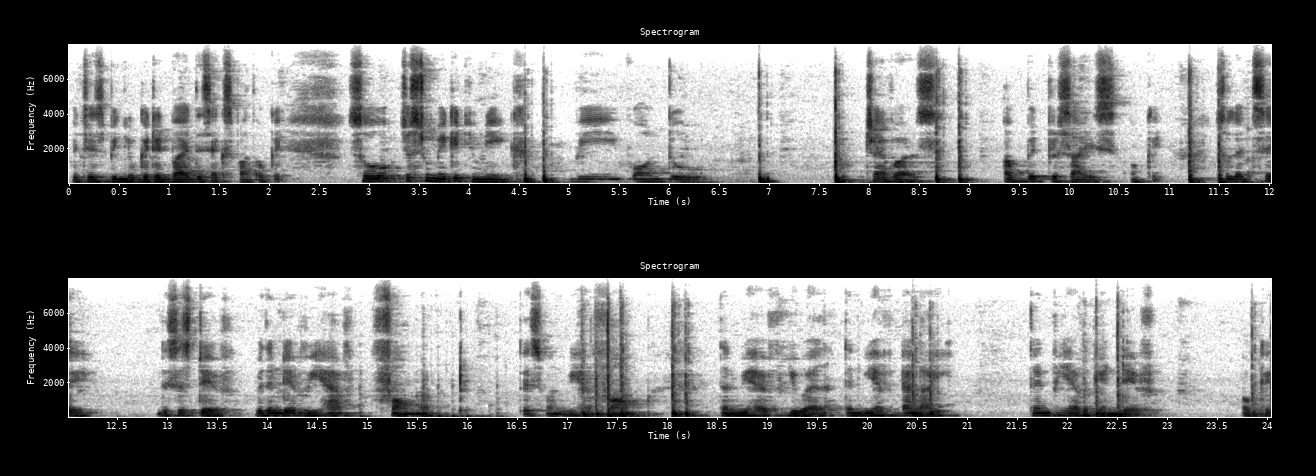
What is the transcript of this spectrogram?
which is being located by this XPath okay? So just to make it unique we want to traverse a bit precise okay? So let's say this is div. Within div we have form not this one. We have form then we have ul then we have li then we have again div okay.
